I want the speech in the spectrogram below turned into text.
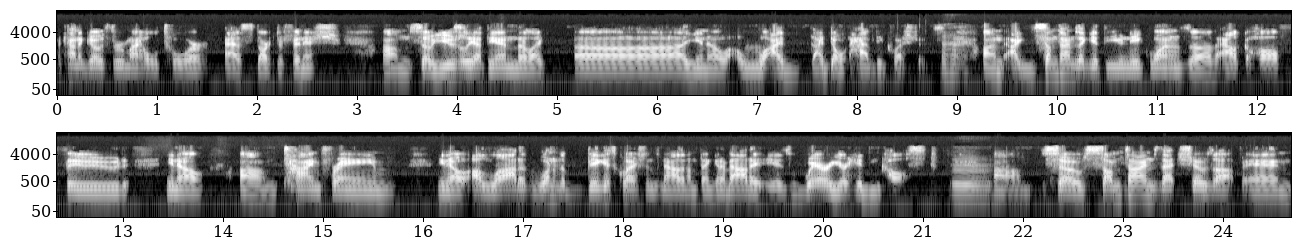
I kind of go through my whole tour as start to finish. Um, so usually at the end, they're like, uh, you know, I, I don't have any questions. Uh-huh. Um, I sometimes I get the unique ones of alcohol, food, you know, um, time frame. You know, a lot of one of the biggest questions now that I'm thinking about it is where are your hidden costs? Mm. Um, so sometimes that shows up, and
